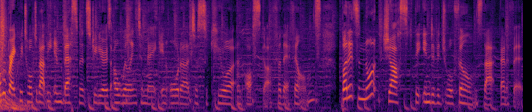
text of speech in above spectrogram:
Before the break, we talked about the investment studios are willing to make in order to secure an Oscar for their films. But it's not just the individual films that benefit.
